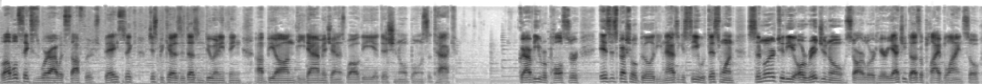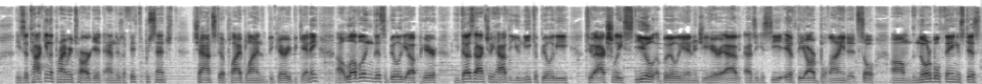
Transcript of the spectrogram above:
Level 6 is where I would stop for basic, just because it doesn't do anything uh, beyond the damage and as well the additional bonus attack. Gravity Repulsor is a special ability, and as you can see with this one, similar to the original Star-Lord here, he actually does apply blind, so he's attacking the primary target, and there's a 50% chance to apply blind at the very beginning. Uh, leveling this ability up here, he does actually have the unique ability to actually steal ability energy here, as, you can see, if they are blinded. So um, the notable thing is just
